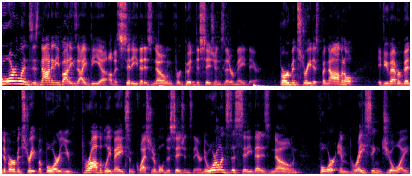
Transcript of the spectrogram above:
Orleans is not anybody's idea of a city that is known for good decisions that are made there. Bourbon Street is phenomenal. If you've ever been to Bourbon Street before, you've probably made some questionable decisions there. New Orleans is a city that is known for embracing joy,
